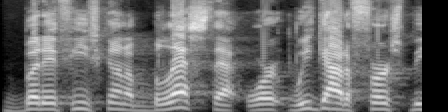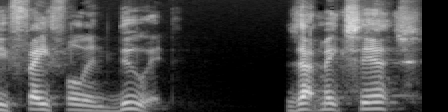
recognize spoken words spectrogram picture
But if He's going to bless that work, we got to first be faithful and do it. Does that make sense?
